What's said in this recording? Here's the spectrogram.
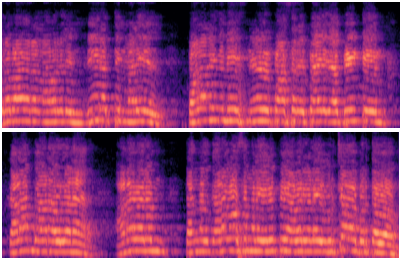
பிரபாகரன் அவர்களின் வீரத்தின் வழியில் பழனி தினேஷ் நினைவு பாசறை பயிலுக பி டீம் களம் காண உள்ளனர். அனைவரும் தங்கள் கரகோஷங்களை எழுப்பி அவர்களை உற்சாகப்படுத்தவும்.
